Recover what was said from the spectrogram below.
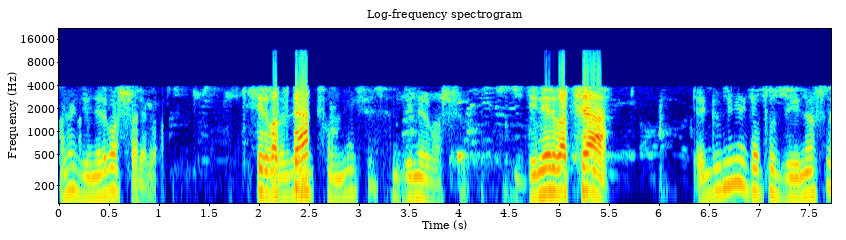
আমি জিনের বাদশা রে কিসের দিছি জিনের বাদশা জিনের বাচ্চা এই দুনিয়ায় যত জিন আছে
